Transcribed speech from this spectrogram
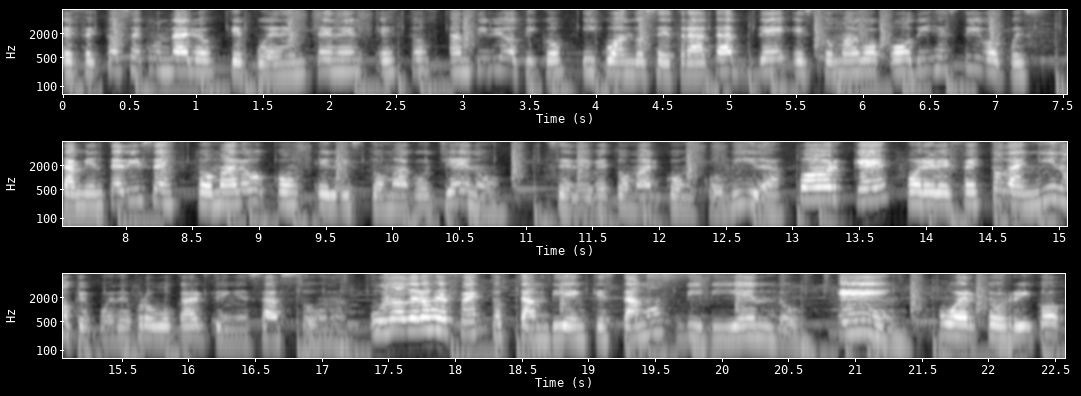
efectos secundarios que pueden tener estos antibióticos y cuando se trata de estómago o digestivo, pues también te dicen tómalo con el estómago lleno. Se debe tomar con comida porque por el efecto dañino que puede provocarte en esa zona. Uno de los efectos también que estamos viviendo en Puerto Rico,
